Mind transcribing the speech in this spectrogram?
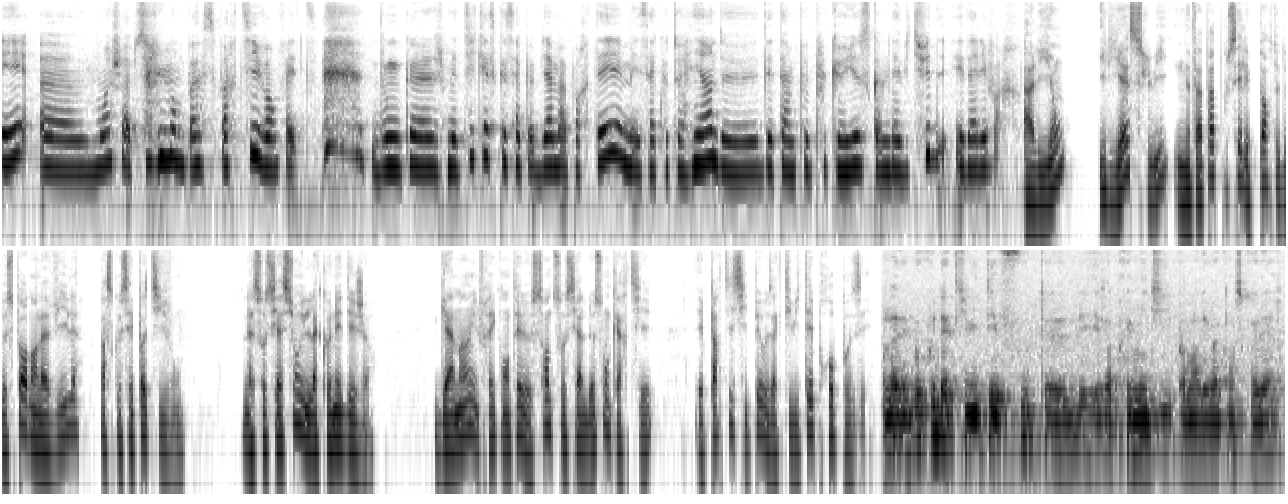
Et euh, moi, je suis absolument pas sportive en fait. Donc, euh, je me dis qu'est-ce que ça peut bien m'apporter, mais ça coûte rien d'être un peu plus curieuse comme d'habitude et d'aller voir. À Lyon, Ilyes, lui, ne va pas pousser les portes de sport dans la ville parce que ses potes y vont. L'association, il la connaît déjà. Gamin, il fréquentait le centre social de son quartier et participait aux activités proposées. On avait beaucoup d'activités foot euh, les après-midi pendant les vacances scolaires.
